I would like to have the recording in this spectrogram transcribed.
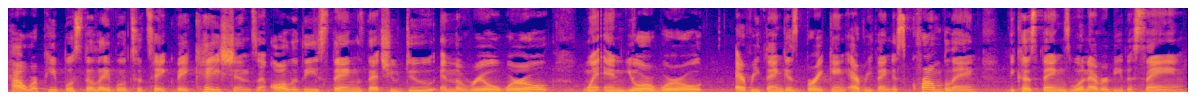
How are people still able to take vacations and all of these things that you do in the real world when in your world everything is breaking, everything is crumbling because things will never be the same.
